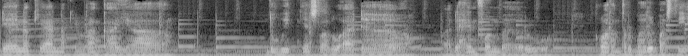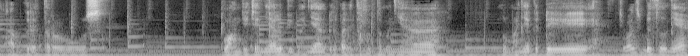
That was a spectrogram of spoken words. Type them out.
dia enak ya anaknya orang kaya duitnya selalu ada ada handphone baru keluaran terbaru pasti upgrade terus. Uang jajannya lebih banyak daripada teman-temannya rumahnya gede. Cuman sebetulnya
